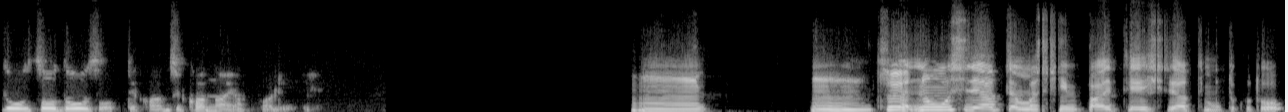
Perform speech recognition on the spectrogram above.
どうぞどうぞって感じかな、やっぱり。うーんうんそれ脳死であっても心肺停止であってもってこと？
